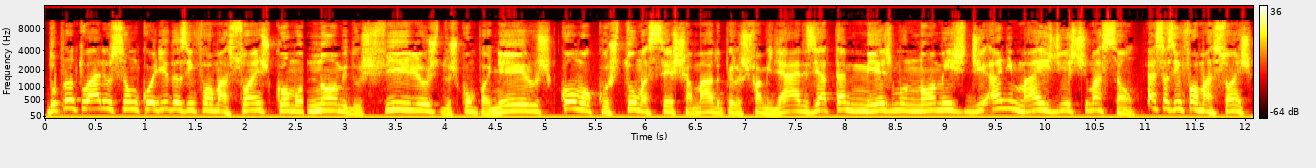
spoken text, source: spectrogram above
Do prontuário são colhidas informações como nome dos filhos, dos companheiros, como costuma ser chamado pelos familiares e até mesmo nomes de animais de estimação. Essas informações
